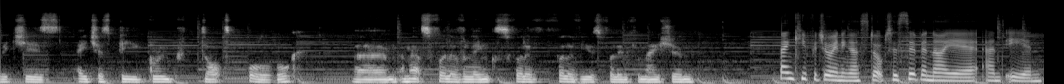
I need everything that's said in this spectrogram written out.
which is hspgroup.org, um, and that's full of links, full of full of useful information. Thank you for joining us, Dr. Siva Nair and Ian.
